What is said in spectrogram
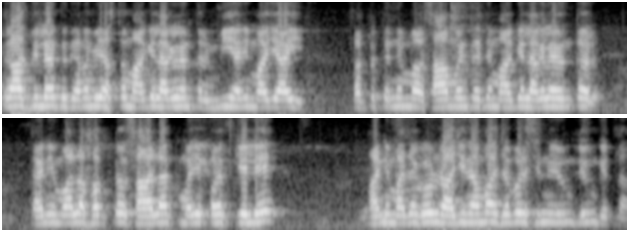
त्रास दिल्यानंतर त्यांना मी जास्त मागे लागल्यानंतर मी आणि माझी आई सतत त्यांनी सहा महिने त्यांच्या मागे लागल्यानंतर त्यांनी मला फक्त सहा लाख माझे परत केले आणि माझ्याकडून राजीनामा जबरदस्तीने लिहून लिहून घेतला.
